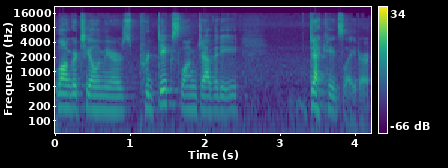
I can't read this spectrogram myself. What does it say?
longer telomeres, predicts longevity decades later.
